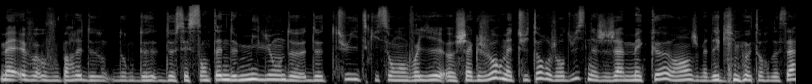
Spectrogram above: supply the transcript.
Mais vous parlez de, donc de, ces centaines de millions de, tweets qui sont envoyés euh, chaque jour, mais Twitter aujourd'hui, ce n'est jamais que, hein, je mets des guillemets autour de ça,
